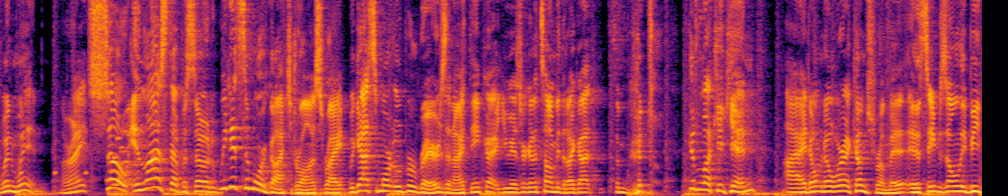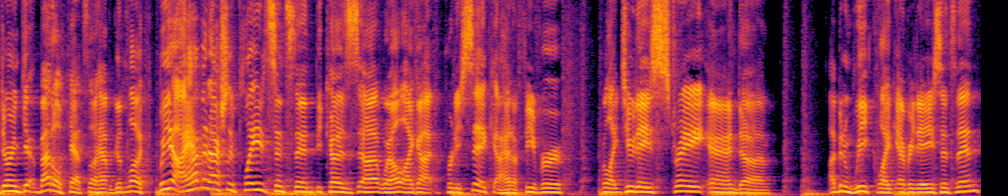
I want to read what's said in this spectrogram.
win-win, all right? So in last episode, we did some more gacha draws, right? We got some more uber rares and I think uh, you guys are gonna tell me that I got some good, good luck again. I don't know where it comes from. It, it seems to only be during Battle Cats that I have good luck. But yeah, I haven't actually played since then because, uh, well, I got pretty sick. I had a fever for like two days straight and uh, I've been weak like every day since then.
